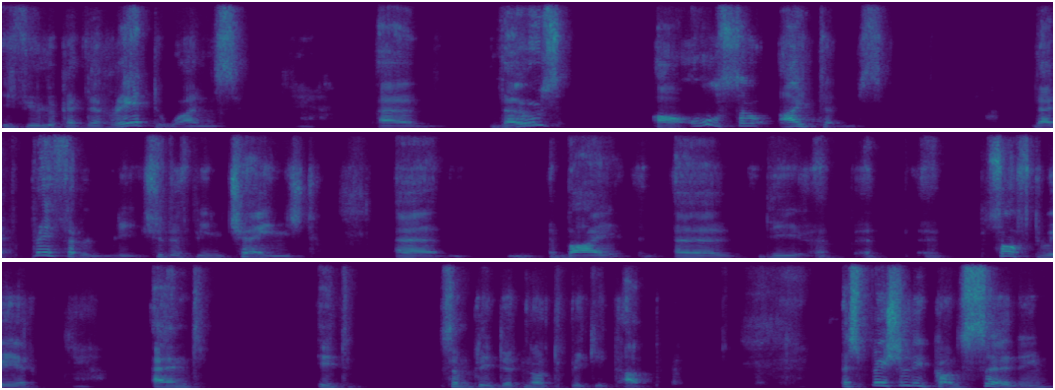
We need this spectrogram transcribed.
if you look at the red ones, uh, those are also items that preferably should have been changed uh, by uh, the software, and it simply did not pick it up. Especially concerning,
